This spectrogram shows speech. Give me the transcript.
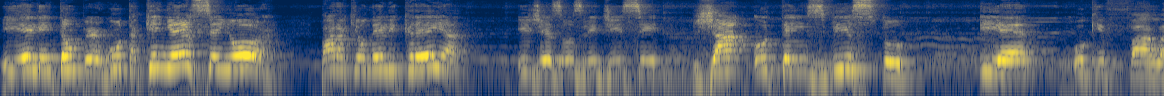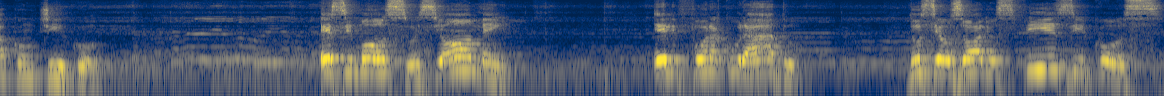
E ele então pergunta: Quem é Senhor? Para que eu nele creia. E Jesus lhe disse: Já o tens visto, e é o que fala contigo. Esse moço, esse homem, ele fora curado dos seus olhos físicos,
